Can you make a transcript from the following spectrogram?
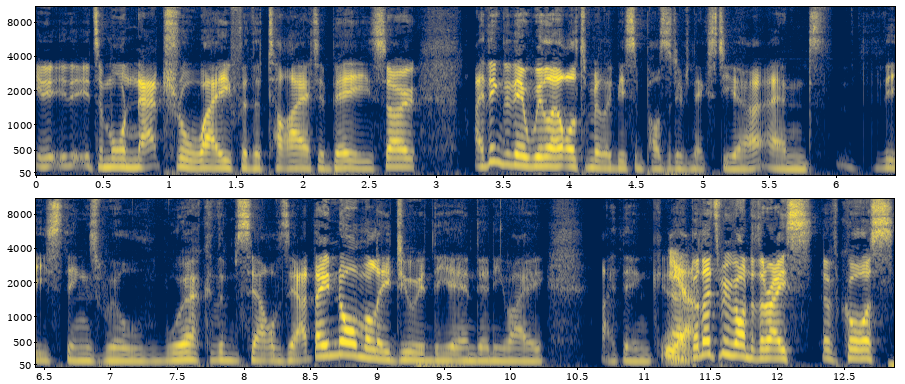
it, it's a more natural way for the tyre to be. So I think that there will ultimately be some positives next year, and these things will work themselves out. They normally do in the end, anyway. I think. Uh, yeah. Uh, but let's move on to the race, of course.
